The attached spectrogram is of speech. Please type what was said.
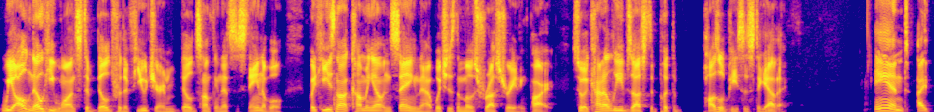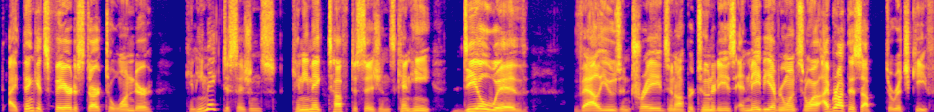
we all know he wants to build for the future and build something that's sustainable, but he's not coming out and saying that, which is the most frustrating part. So it kind of leaves us to put the puzzle pieces together. And I, I think it's fair to start to wonder can he make decisions? Can he make tough decisions? Can he deal with values and trades and opportunities? And maybe every once in a while, I brought this up to Rich Keefe.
